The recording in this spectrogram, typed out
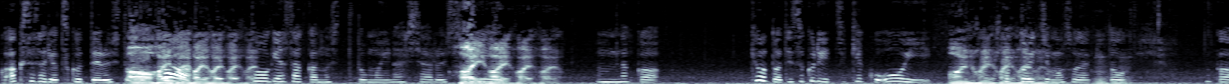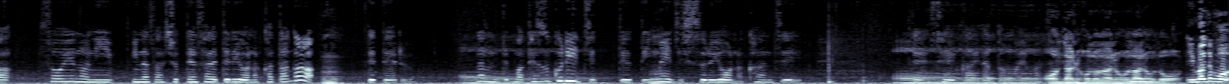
アクセサリーを作ってる人とか、はいはいはいはいはいはい。陶芸作家の人もいらっしゃるし、はいはいはいはい。うん、なんか、京都は手作り市結構多い、はいはいはいはいはい。骨董市もそうやけどうんなんか、そういうのに皆さん出展されてるような方がうん。うん出てる。なので、まあ、手作り市って言ってイメージするような感じ。で正解だと思いますあーなるほどなるほどなるほど。今でも、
